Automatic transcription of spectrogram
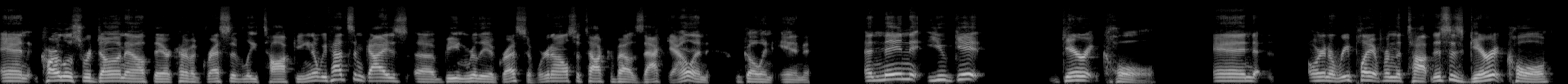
And Carlos Rodon out there kind of aggressively talking. You know, we've had some guys uh, being really aggressive. We're going to also talk about Zach Gallen going in. And then you get Gerrit Cole. And we're going to replay it from the top. This is Gerrit Cole.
